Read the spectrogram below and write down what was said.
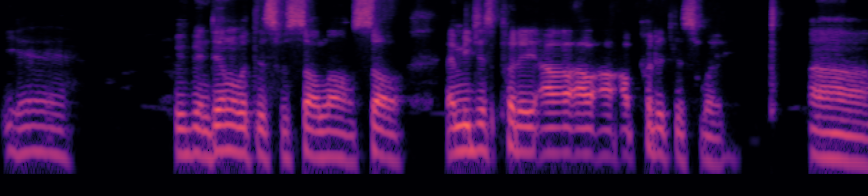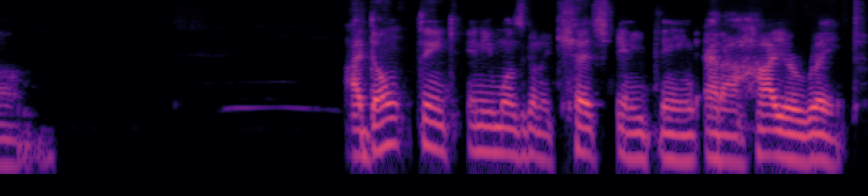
yeah. We've been dealing with this for so long. So let me just put it. I'll, I'll, I'll put it this way. Um, I don't think anyone's going to catch anything at a higher rate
